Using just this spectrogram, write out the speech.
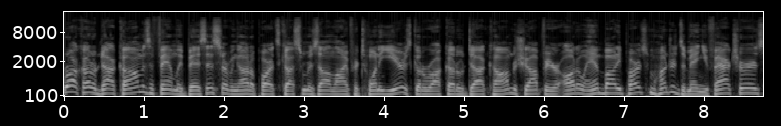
RockAuto.com is a family business serving auto parts customers online for 20 years. Go to RockAuto.com to shop for your auto and body parts from hundreds of manufacturers.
